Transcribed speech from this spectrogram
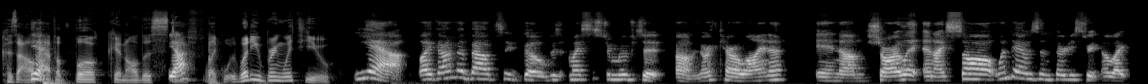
because I'll Yeah. have a book and all this Yeah. stuff. Like, what do you bring with you? yeah, like I'm about to go visit. My sister moved to um, North Carolina in um, Charlotte, and I saw one day I was in 30th Street, and they're like,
